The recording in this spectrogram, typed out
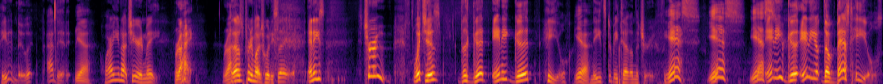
He didn't do it. I did it. Yeah. Why are you not cheering me? Right. Right. That was pretty much what he said, and he's true, which is the good. Any good heel yeah. needs to be telling the truth. Yes. Yes. Yes. Any good, any of the best heels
